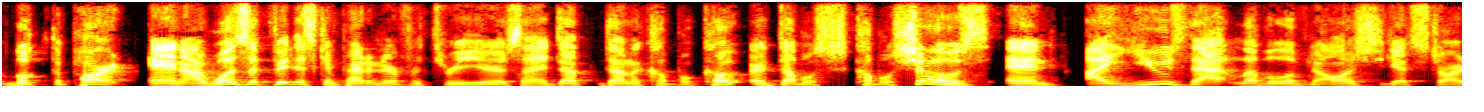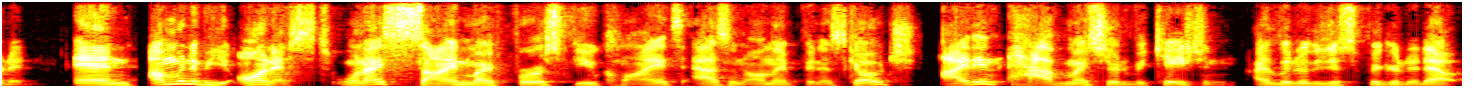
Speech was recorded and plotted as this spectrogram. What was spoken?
looked the part. And I was a fitness competitor for three years and I'd done a couple co- double couple shows. And I used that level of knowledge to get started. And I'm going to be honest, when I signed my first few clients as an online fitness coach, I didn't have my certification. I literally just figured it out.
